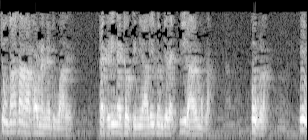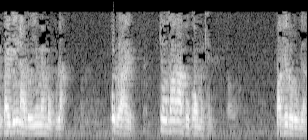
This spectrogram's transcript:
ကျုံသားစားတာကောင်းတယ်နဲ့တူပါတယ်ဖက်ကလေးနဲ့ထုတ်ဒီနေရာလေးသွင်းပြလိုက်ပြီးတာပဲမဟုတ်လားဟုတ်ကလားဟင်းဗိုက်တင်းနာလိုရင်းမဲမဟုတ်ဘူးလားဟုတ်ကလား ကျုံသားကပိုကောင်းမှထင်တယ်ဘာဖြစ်လို့လို့များ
